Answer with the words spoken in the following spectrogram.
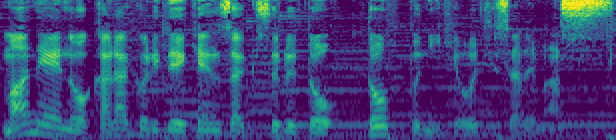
マネーのからくりで検索するとトップに表示されます。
